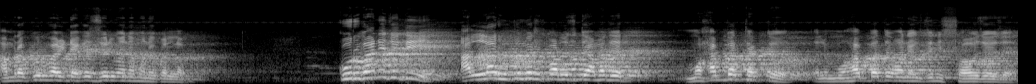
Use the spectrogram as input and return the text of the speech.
আমরা কুরবানিটাকে জরিমানা মনে করলাম কুরবানি যদি আল্লাহর হুকুমের পরে যদি আমাদের মোহাব্বত থাকতো তাহলে মোহাব্বতে অনেক জিনিস সহজ হয়ে যায়।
